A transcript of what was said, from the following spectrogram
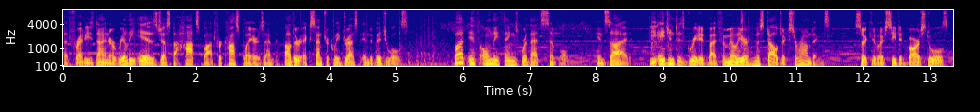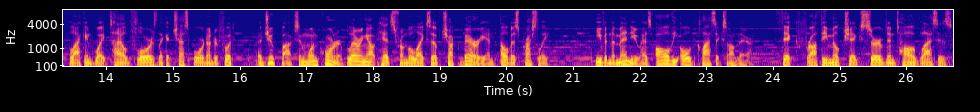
that Freddy's Diner really is just a hotspot for cosplayers and other eccentrically dressed individuals. But if only things were that simple. Inside, the agent is greeted by familiar, nostalgic surroundings circular seated bar stools, black and white tiled floors like a chessboard underfoot, a jukebox in one corner blaring out hits from the likes of Chuck Berry and Elvis Presley. Even the menu has all the old classics on there thick, frothy milkshakes served in tall glasses,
